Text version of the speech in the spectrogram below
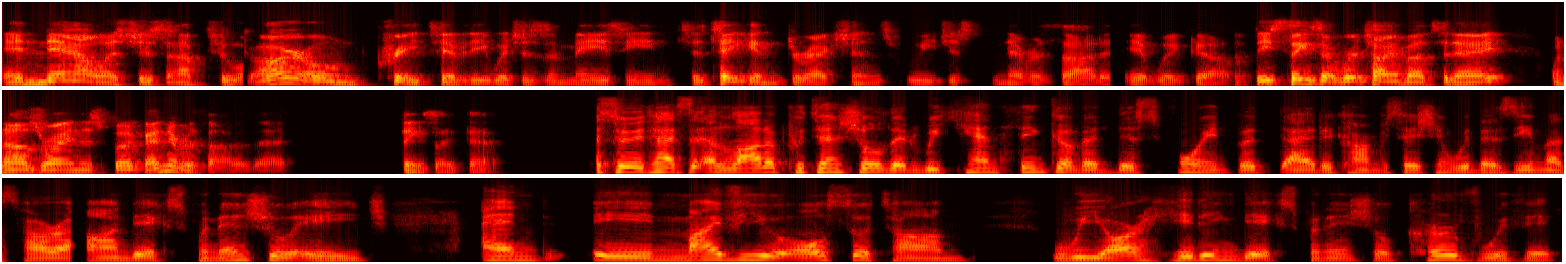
And now it's just up to our own creativity, which is amazing, to take in directions we just never thought it would go. These things that we're talking about today, when I was writing this book, I never thought of that. Things like that. So it has a lot of potential that we can't think of at this point. But I had a conversation with Azeem Azhar on the exponential age. And in my view, also, Tom, we are hitting the exponential curve with it.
